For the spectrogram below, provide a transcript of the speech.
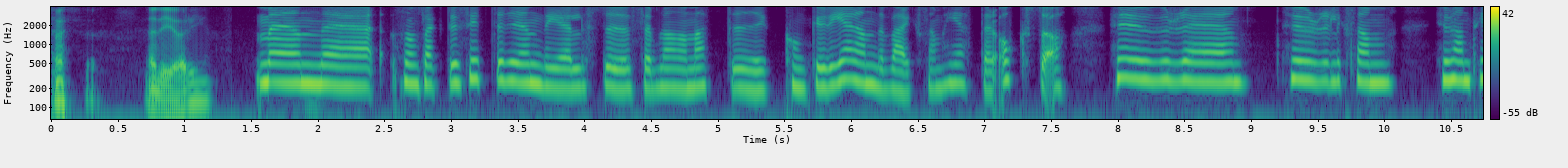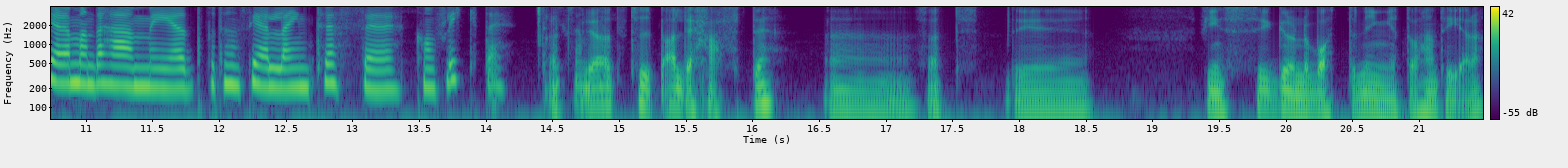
Nej, det gör inget. Men eh, som sagt, du sitter i en del styrelser, bland annat i konkurrerande verksamheter också. Hur, eh, hur, liksom, hur hanterar man det här med potentiella intressekonflikter? Jag har typ aldrig haft det. Uh, så att det finns i grund och botten inget att hantera.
